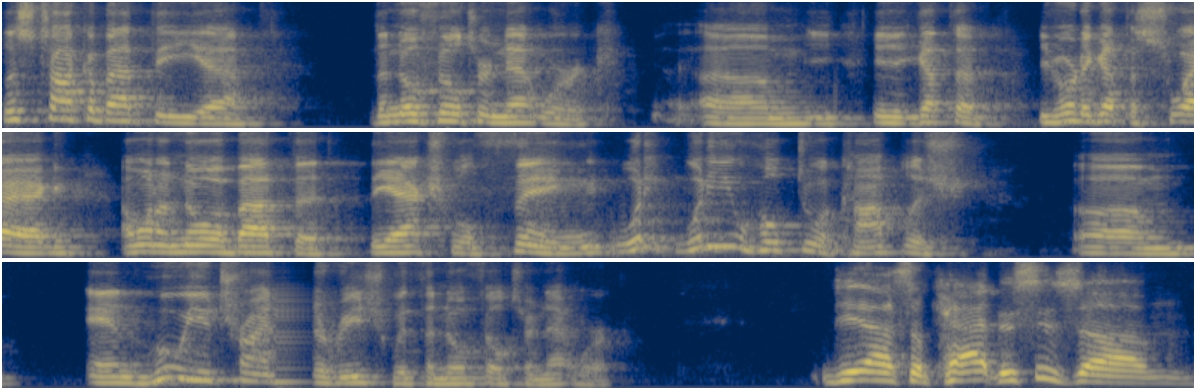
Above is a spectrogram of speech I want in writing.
let's talk about the uh, the No Filter Network. Um, you, you, got the you've already got the swag. I want to know about the the actual thing. What do, what do you hope to accomplish, um, and who are you trying to reach with the No Filter Network? Yeah, so Pat, this is um,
